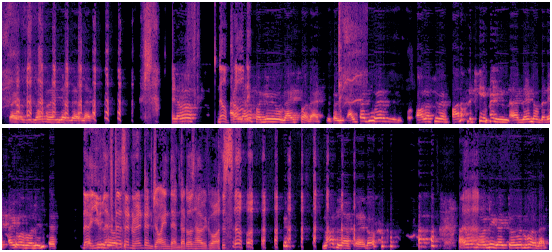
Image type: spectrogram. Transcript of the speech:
So I was the lone ranger there left. Never, No, probably. I'll never forgive you guys for that because I thought you were, all of you were part of the team and at the end of the day I was only there. no. You left were- us and went and joined them. That was how it was. Not left, I know. I was the ah. only guy chosen for that.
